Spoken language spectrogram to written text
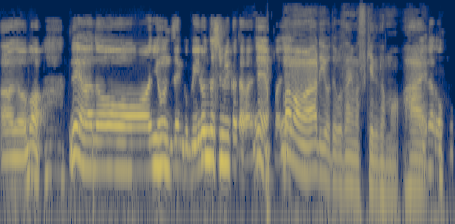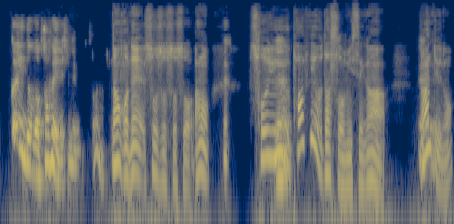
あの、まあ、ね、あのー日本全国いろんな締め方がね、やっぱね。まあまあまあ、あるようでございますけれども。はいなん。か北海道がパフェで締めるんですかなんかね、そうそうそうそう。あの、そういうねパフェを出すお店が、なんていうの？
